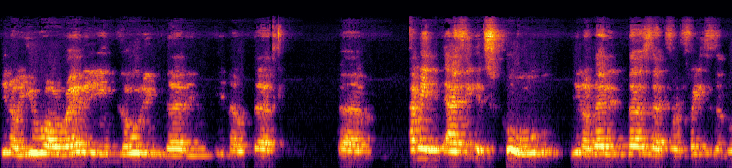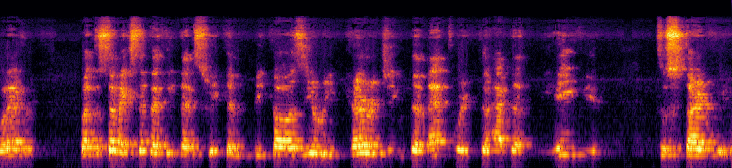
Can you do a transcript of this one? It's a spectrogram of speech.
you know, you already encoding that in, you know, that, um, I mean, I think it's cool, you know, that it does that for faces and whatever. But to some extent, I think that's weakened because you're encouraging the network to have that behavior to start with.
